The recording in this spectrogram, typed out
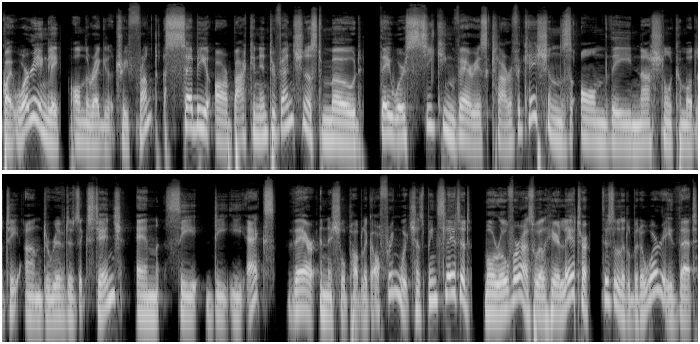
Quite worryingly, on the regulatory front, SEBI are back in interventionist mode. They were seeking various clarifications on the National Commodity and Derivatives Exchange, NCDEX, their initial public offering, which has been slated. Moreover, as we'll hear later, there's a little bit of worry that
